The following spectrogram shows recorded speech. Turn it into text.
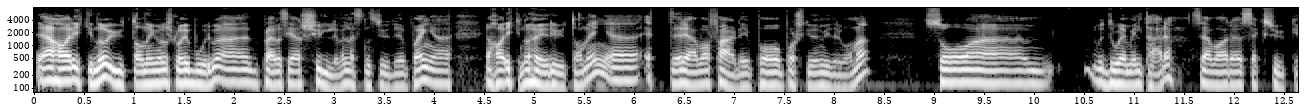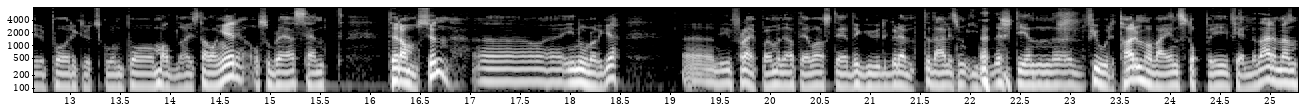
Jeg har ikke noe utdanning å slå i bordet med. Jeg pleier å si jeg skylder vel nesten studiepoeng. Jeg, jeg har ikke noe høyere utdanning. Eh, Etter jeg var ferdig på Porsgrunn videregående, så eh, dro jeg militæret. Så jeg var eh, seks uker på rekruttskolen på Madla i Stavanger. Og så ble jeg sendt til Ramsund eh, i Nord-Norge. Eh, De fleipa med det at det var stedet Gud glemte. Det er liksom innerst i en eh, fjordtarm, og veien stopper i fjellet der. Men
